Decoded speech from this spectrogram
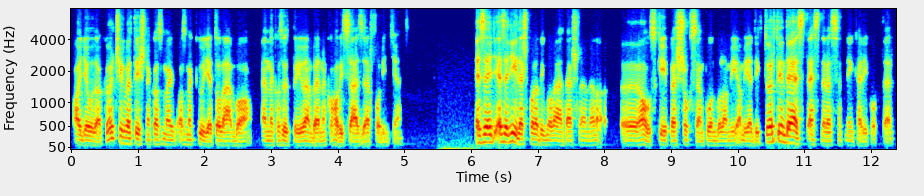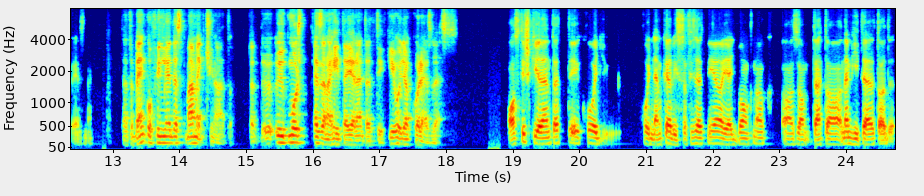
adja oda a költségvetésnek, az meg, az meg küldje tovább a, ennek az 5 millió embernek a havi 100 forintját. Ez egy, ez egy éles paradigmaváltás lenne ahhoz képest sok szempontból, ami, ami eddig történt, de ezt, ezt nevezhetnénk helikopterpénznek. Tehát a Bank of England ezt már megcsinálta. Tehát ők most ezen a héten jelentették ki, hogy akkor ez lesz. Azt is kijelentették, hogy, hogy nem kell visszafizetnie a jegybanknak, az a, tehát a, nem hitelt ad,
